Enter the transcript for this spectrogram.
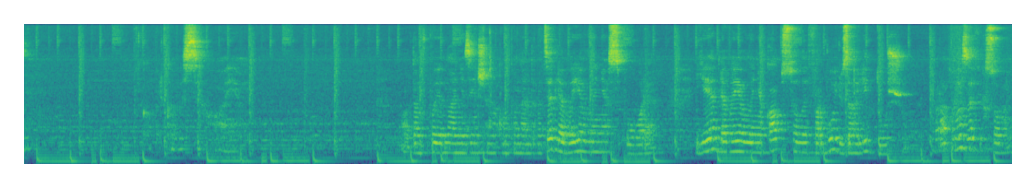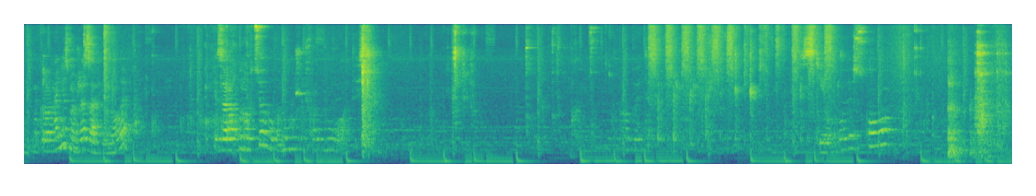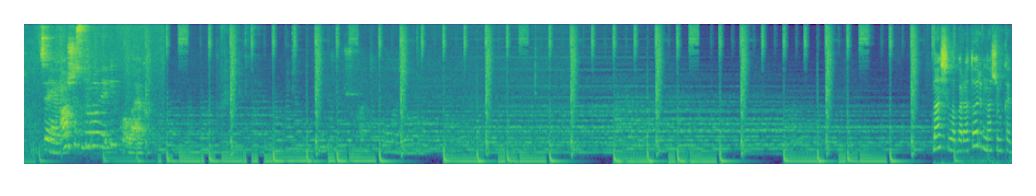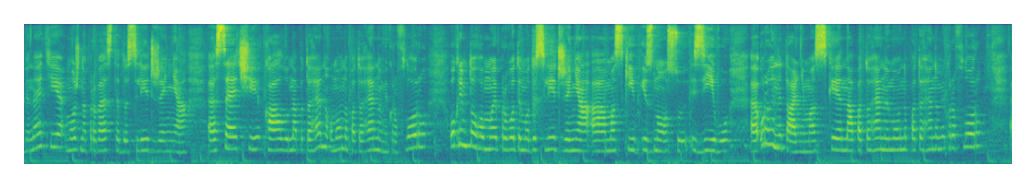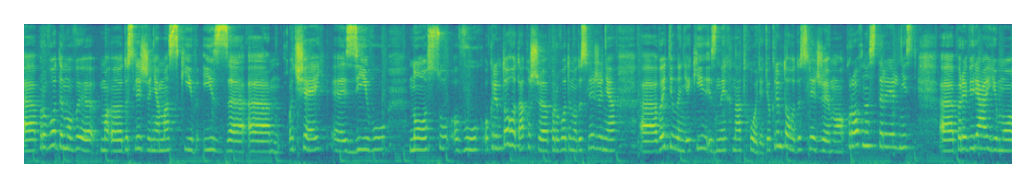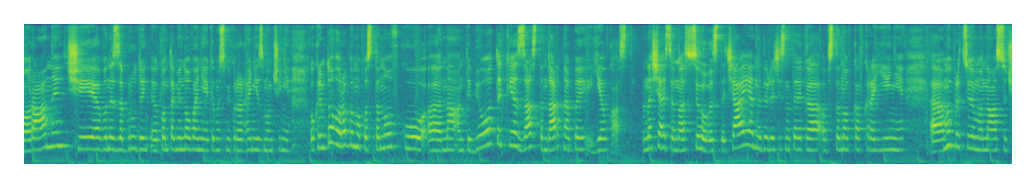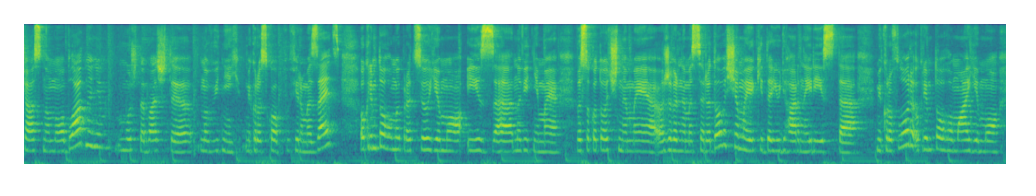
Капелька висихає. От там в поєднанні з іншими компонентами. Це для виявлення спори. Є для виявлення капсули, фарбують взагалі тушу. Апарат у нас зафіксований. Мікроорганізми вже загинули. І за рахунок цього вони можуть фарбуватися. Пробити стіл обов'язково. Це є наше здоров'я і колег. Нашій лабораторії, в нашому кабінеті можна провести дослідження е, сечі, калу на патогенну, умовно патогенну мікрофлору. Окрім того, ми проводимо дослідження е, мазків із носу, зіву, е, урогенітальні мазки на патогенну, умовно патогенну мікрофлору. Проводимо дослідження мазків із очей, зіву, носу, вух. Окрім того, також проводимо дослідження виділень, які з них надходять. Окрім того, досліджуємо кров на стерильність, перевіряємо рани, чи вони забруднені, е, контаміновані якимось мікроорганізмом чи ні. Окрім того, робимо постановку е, на антибіотики за стандартами ЄОКАСТ. На щастя, у нас всього вистачає, не дивлячись на те, яка обстановка в країні. Е, Ми працюємо на сучасному обладнанні. Можете бачити новітній мікроскоп фірми Зець. Окрім того, ми працюємо із е, новітніми високоточними живильними середовищами, які дають гарний ріст е, мікрофлори. Окрім того, маємо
